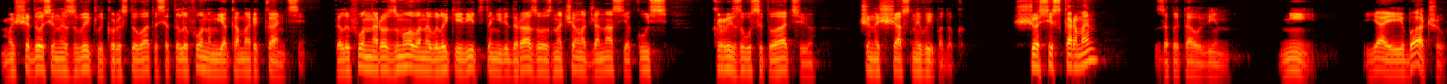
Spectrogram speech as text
Ми ще досі не звикли користуватися телефоном як американці. Телефонна розмова на великій відстані відразу означала для нас якусь кризову ситуацію чи нещасний випадок. Щось із Кармен? запитав він. Ні, я її бачив.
